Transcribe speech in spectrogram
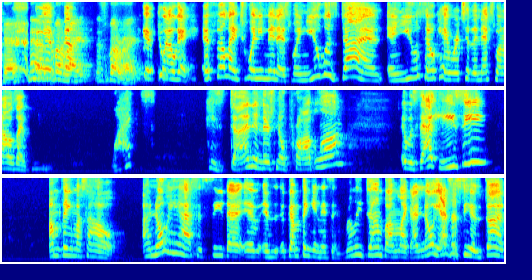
Okay. No, that's about right. That's about right. Okay, okay, it felt like 20 minutes. When you was done and you said, okay, we're to the next one, I was like, what? He's done and there's no problem? It was that easy? I'm thinking myself, I know he has to see that if, if, I'm thinking, is it really done? But I'm like, I know he has to see it's done.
